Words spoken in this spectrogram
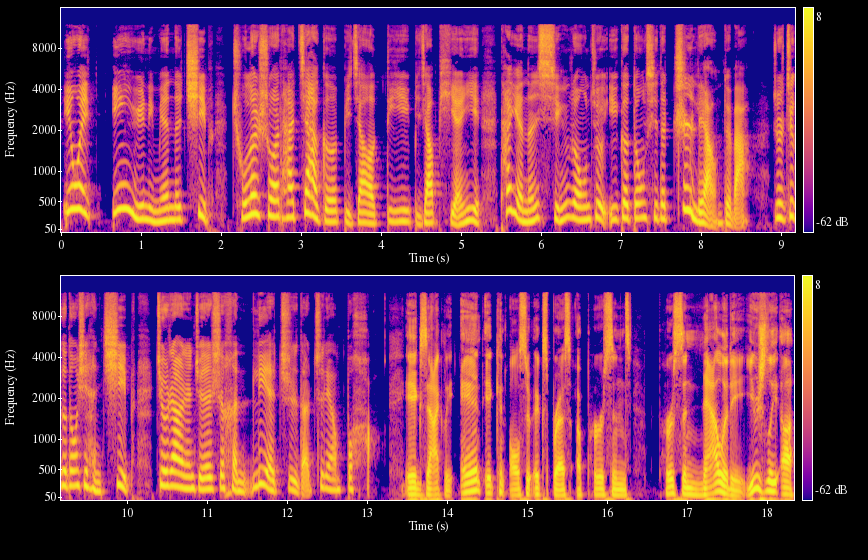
因为 英语里面的 cheap 除了说它价格比较低、比较便宜，它也能形容就一个东西的质量，对吧？就是这个东西很 cheap，就让人觉得是很劣质的，质量不好。 Exactly. And it can also express a person's personality, usually a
